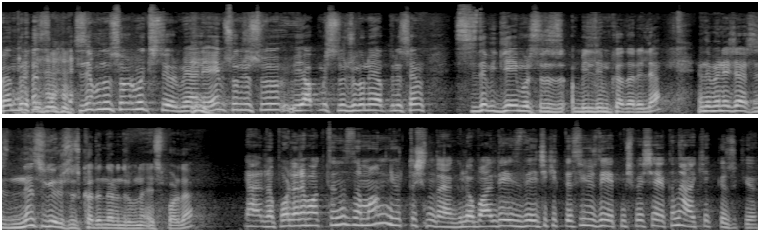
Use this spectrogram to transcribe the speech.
Ben biraz size bunu sormak istiyorum. Yani hem sunucusunu yapmış, sunuculuğunu yaptınız hem siz de bir gamersınız bildiğim kadarıyla. Hem de menajersiniz. Nasıl görüyorsunuz kadınların durumunu esporda? Yani raporlara baktığınız zaman yurt dışında yani globalde izleyici kitlesi %75'e yakın erkek gözüküyor.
